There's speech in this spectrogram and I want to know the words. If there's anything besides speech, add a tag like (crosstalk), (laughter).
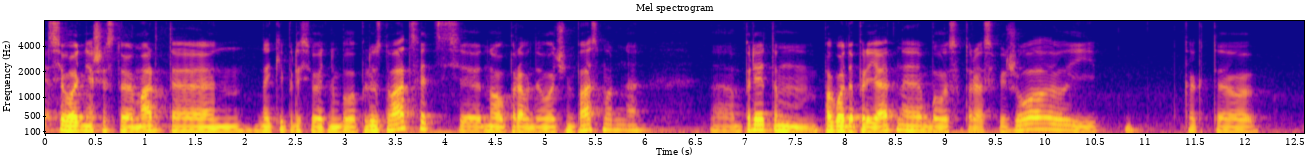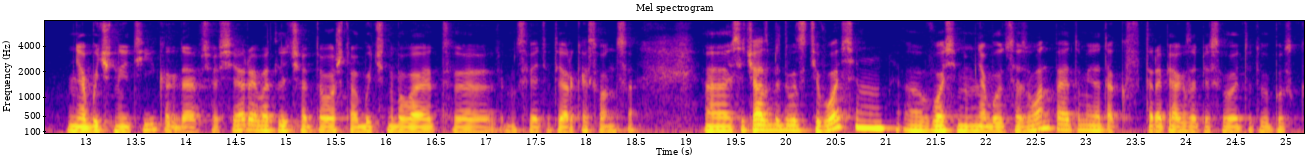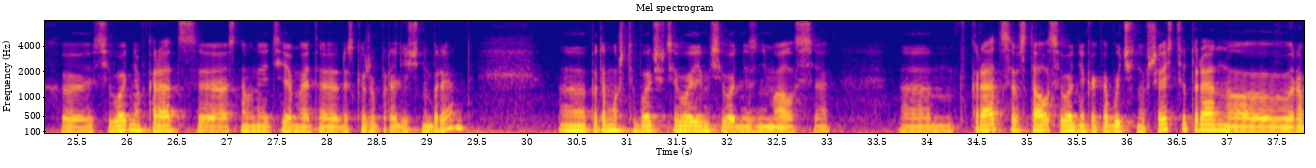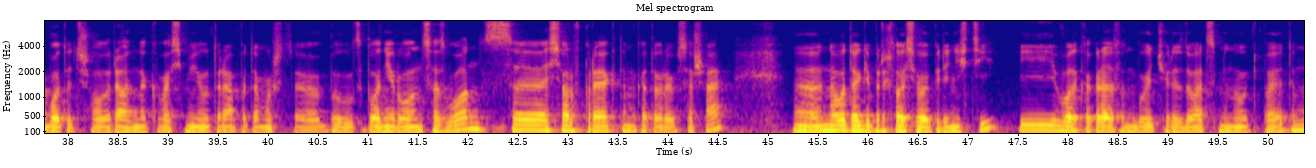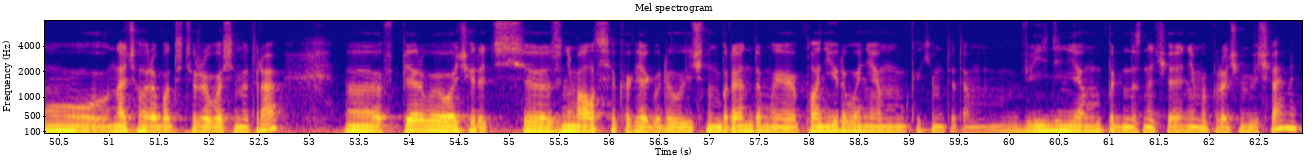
привет! Сегодня 6 марта, на Кипре сегодня было плюс 20, но, правда, очень пасмурно. Э, при этом погода приятная, было с утра свежо и как-то необычно идти, когда все серое, в отличие от того, что обычно бывает, э, светит яркое солнце. Э, сейчас без 28, в 8 у меня будет созвон, поэтому я так в торопях записываю этот выпуск. Сегодня вкратце основные темы — это расскажу про личный бренд — потому что больше всего им сегодня занимался. Эм, вкратце встал сегодня, как обычно, в 6 утра, но работать шел рано к 8 утра, потому что был запланирован созвон с э, серф-проектом, который в США. Э, но в итоге пришлось его перенести, и вот как раз он будет через 20 минут, поэтому начал работать уже в 8 утра. Э, в первую очередь э, занимался, как я говорил, личным брендом и планированием, каким-то там видением, предназначением и прочими вещами.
